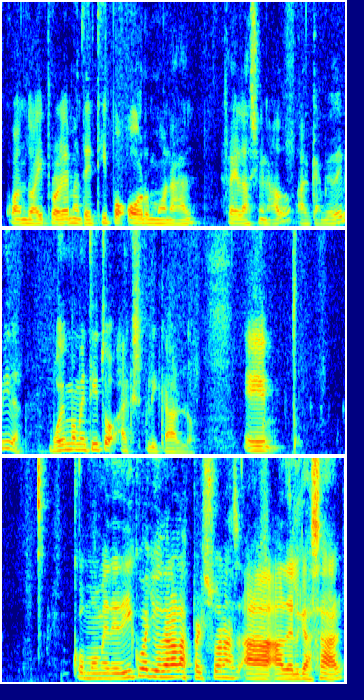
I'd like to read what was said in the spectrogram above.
cuando hay problemas de tipo hormonal relacionados al cambio de vida. Voy un momentito a explicarlo. Eh, como me dedico a ayudar a las personas a, adelgazar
